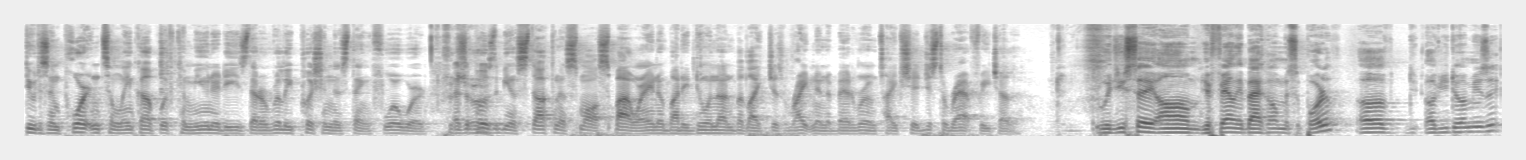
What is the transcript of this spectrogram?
dude, it's important to link up with communities that are really pushing this thing forward, as opposed to being stuck in a small spot where ain't nobody doing nothing but like just writing in the bedroom type shit, just to rap for each other. Would you say um your family back home is supportive of of you doing music?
